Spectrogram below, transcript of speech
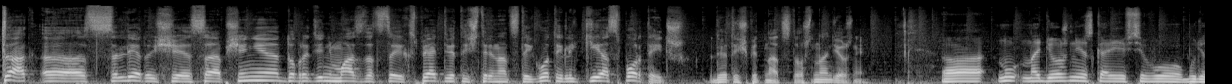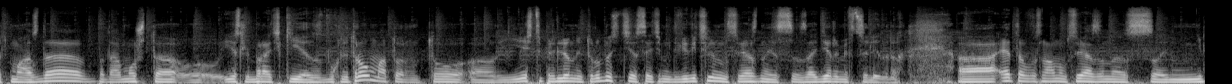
Так, э, следующее сообщение. Добрый день, Mazda CX-5 2013 год или Kia Sportage 2015, что надежнее? А, Ну, надежнее, скорее всего, будет Mazda, потому что э, если брать Kia с двухлитровым мотором, то э, есть определенные трудности с этим двигателем, связанные с задирами в цилиндрах. А, Это в основном связано с, не-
